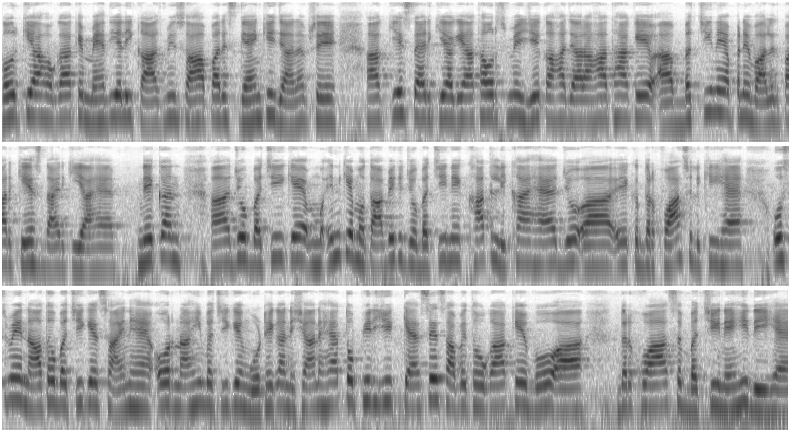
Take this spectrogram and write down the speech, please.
गौर किया होगा कि मेहदी अली काजमी साहब पर इस गैंग की जानब से केस दायर किया गया था और उसमें यह कहा जा रहा था कि बच्ची ने अपने वालद पर केस दायर किया है। लेकिन जो बच्ची के, इनके मुताबिक जो बच्ची ने ख़त लिखा है, जो एक दरख्वास्त लिखी है, उसमें ना तो बच्ची के साइन हैं और ना ही बच्ची के अंगूठे का निशान है। तो फिर ये कैसे साबित होगा कि वो दरख्वास्त बच्ची ने ही दी है?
